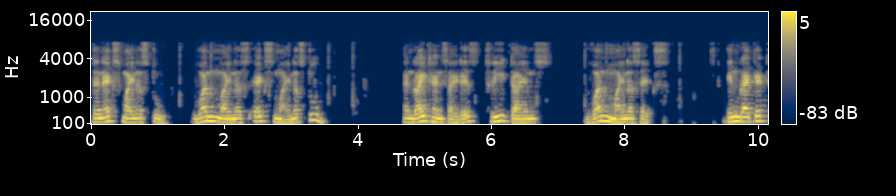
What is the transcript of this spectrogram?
then x minus 2 1 minus x minus 2 and right hand side is 3 times 1 minus x in bracket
